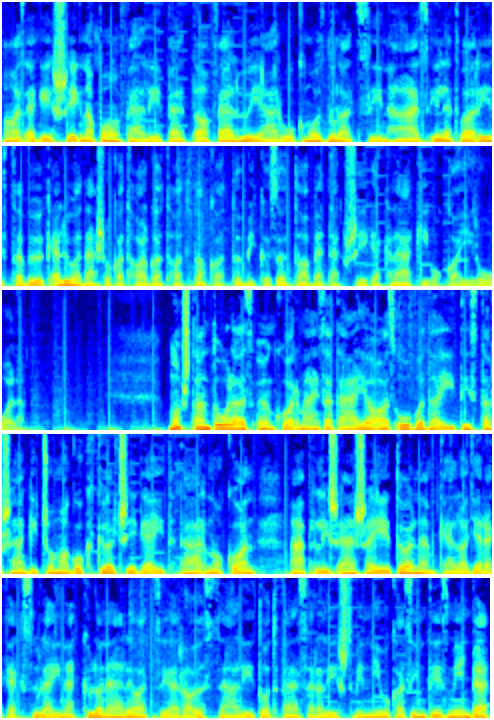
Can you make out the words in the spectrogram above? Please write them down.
Az egészségnapon fellépett a Felhőjárók Mozdulatszínház, illetve a résztvevők előadásokat hallgathattak a többi között a betegségek lelki okairól. Mostantól az önkormányzat állja az óvodai tisztasági csomagok költségeit tárnokon. Április 1-től nem kell a gyerekek szüleinek külön erre a célra összeállított felszerelést vinniuk az intézménybe.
